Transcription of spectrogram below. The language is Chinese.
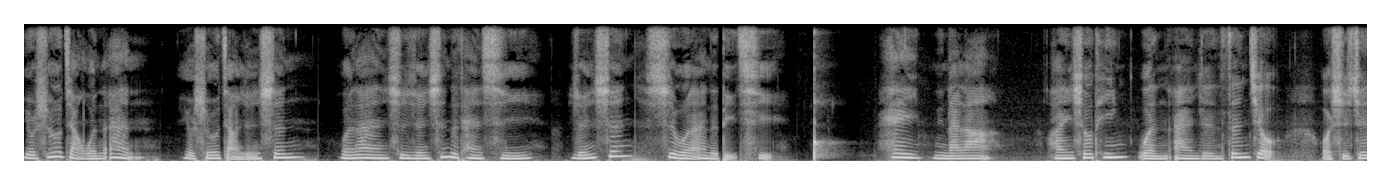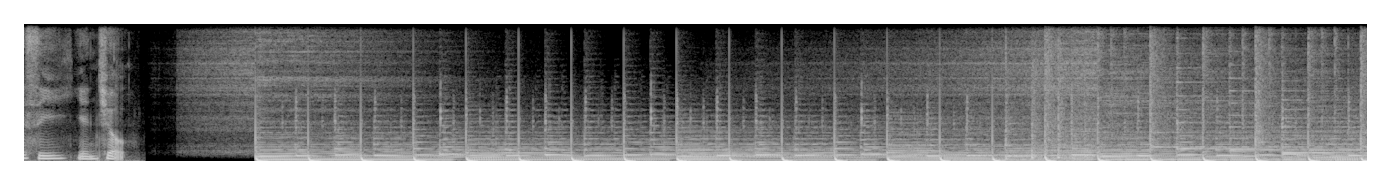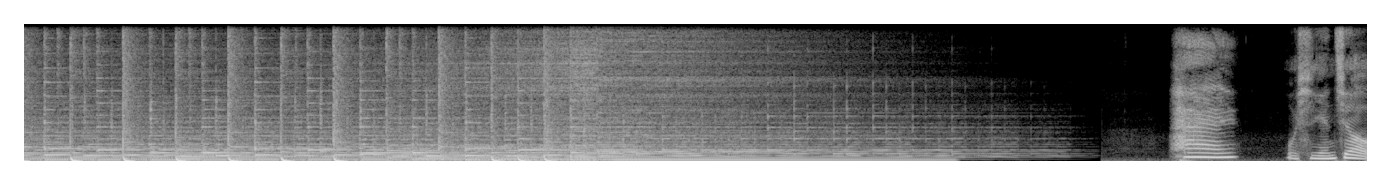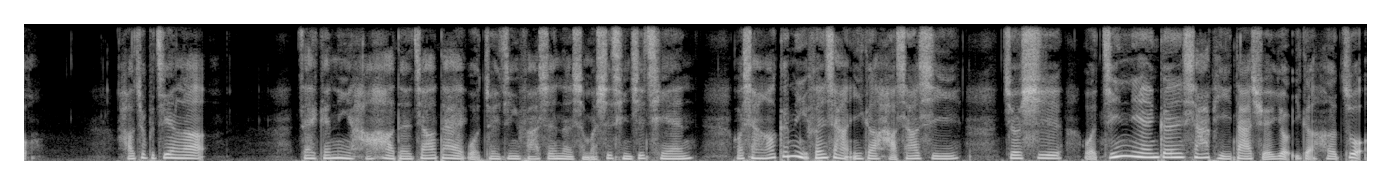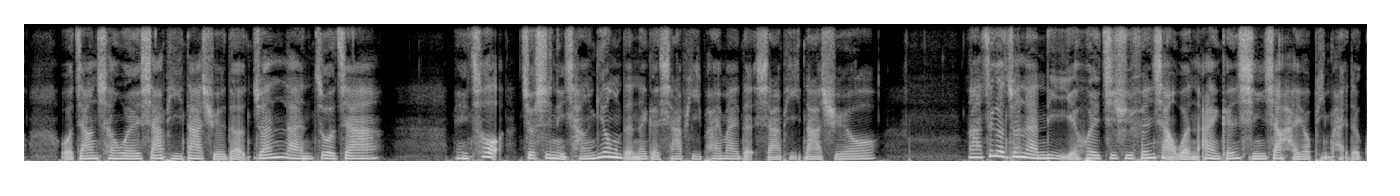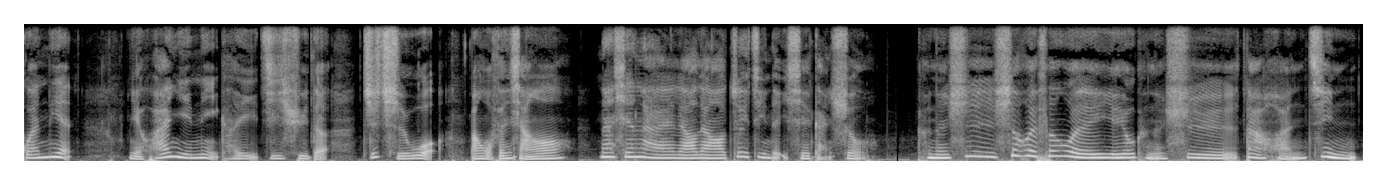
有时候讲文案，有时候讲人生。文案是人生的叹息，人生是文案的底气。嘿，你来啦！欢迎收听《文案人生九》，我是 Jessie 研九。是研究，好久不见了。在跟你好好的交代我最近发生了什么事情之前，我想要跟你分享一个好消息，就是我今年跟虾皮大学有一个合作，我将成为虾皮大学的专栏作家。没错，就是你常用的那个虾皮拍卖的虾皮大学哦。那这个专栏里也会继续分享文案跟形象，还有品牌的观念。也欢迎你可以继续的支持我，帮我分享哦。那先来聊聊最近的一些感受，可能是社会氛围，也有可能是大环境，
